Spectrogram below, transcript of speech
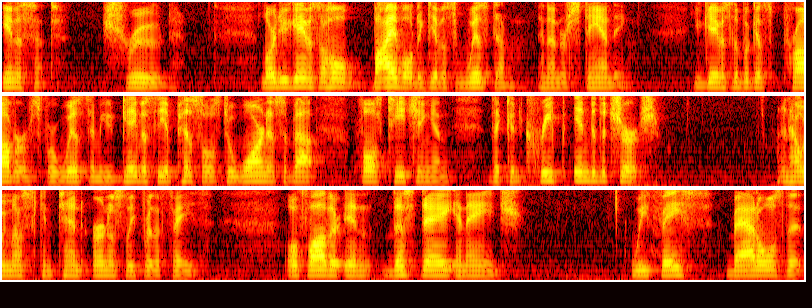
innocent, shrewd. Lord, you gave us the whole Bible to give us wisdom and understanding. You gave us the book of Proverbs for wisdom. You gave us the epistles to warn us about false teaching and that could creep into the church and how we must contend earnestly for the faith. Oh, Father, in this day and age, we face battles that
